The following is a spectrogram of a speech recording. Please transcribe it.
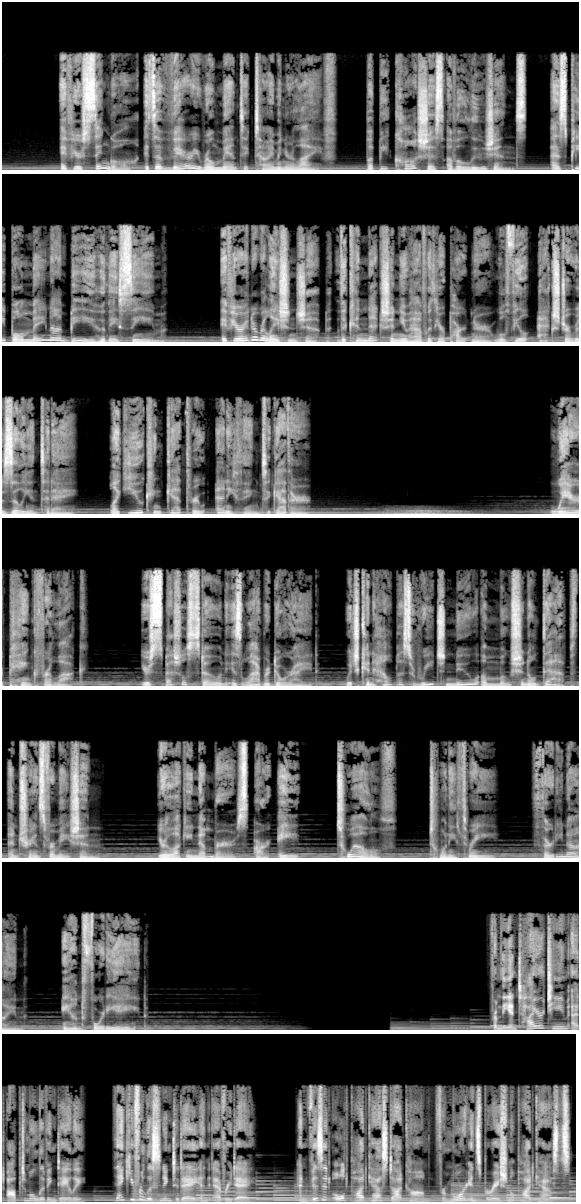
If you're single, it's a very romantic time in your life, but be cautious of illusions, as people may not be who they seem. If you're in a relationship, the connection you have with your partner will feel extra resilient today, like you can get through anything together. Wear pink for luck. Your special stone is labradorite, which can help us reach new emotional depth and transformation. Your lucky numbers are 8, 12, 23, 39, and 48. From the entire team at Optimal Living Daily, thank you for listening today and every day. And visit oldpodcast.com for more inspirational podcasts.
